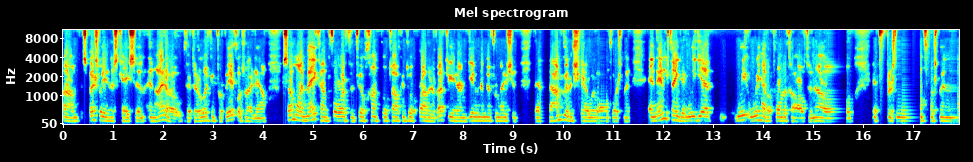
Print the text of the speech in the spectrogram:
um, especially in this case in, in Idaho, that they're looking for vehicles right now, someone may come forth and feel comfortable talking to a private investigator and giving them information that I'm going to share with law enforcement. And anything that we get, we, we have a protocol to know if there's law enforcement,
